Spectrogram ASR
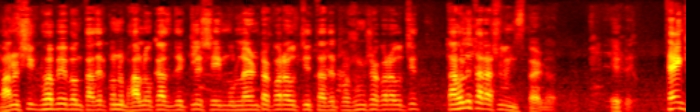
মানসিকভাবে এবং তাদের কোনো ভালো কাজ দেখলে সেই মূল্যায়নটা করা উচিত, তাদের প্রশংসা করা উচিত, তাহলে তারা আসলে ইন্সপায়ার্ড হয়। এটাই। থ্যাংক ইউ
